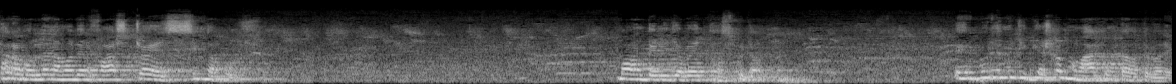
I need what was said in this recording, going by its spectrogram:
তারা বললেন, আমাদের first choice Singapore. Mount Elizabeth hospital এরপরে আমি জিজ্ঞেস করলাম, আর কোনটা হতে পারে?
